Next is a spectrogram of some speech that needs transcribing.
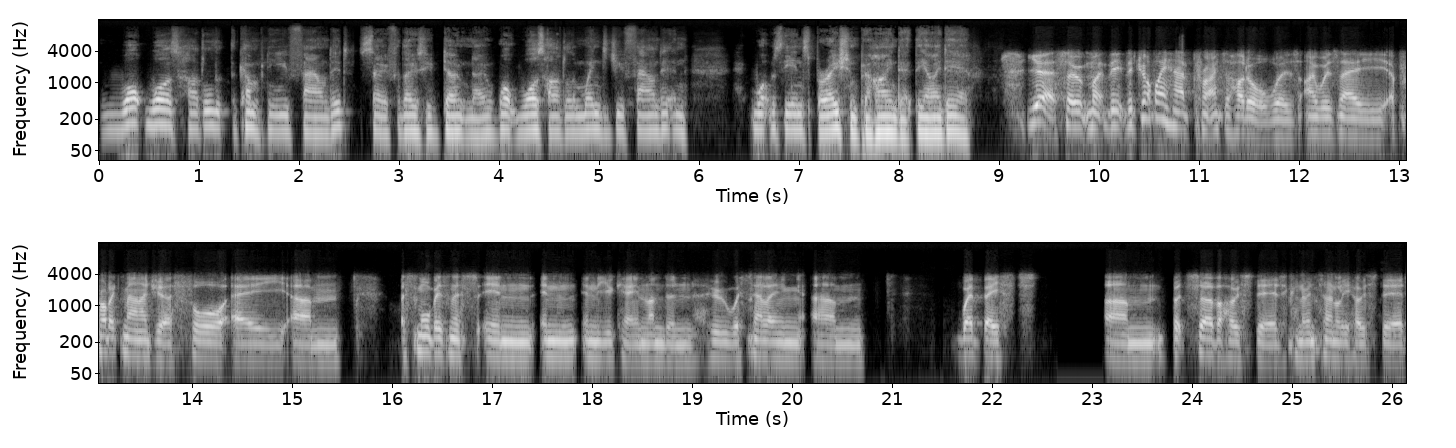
What was Huddle, the company you founded? So, for those who don't know, what was Huddle, and when did you found it, and what was the inspiration behind it, the idea? Yeah, so my, the, the job I had prior to Huddle was I was a, a product manager for a um, a small business in in in the UK in London who were selling um, web-based um, but server hosted, kind of internally hosted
